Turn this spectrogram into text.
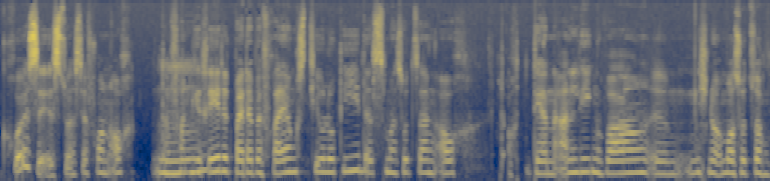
Größe ist. Du hast ja vorhin auch mhm. davon geredet bei der Befreiungstheologie, dass man sozusagen auch, auch deren Anliegen war, äh, nicht nur immer sozusagen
